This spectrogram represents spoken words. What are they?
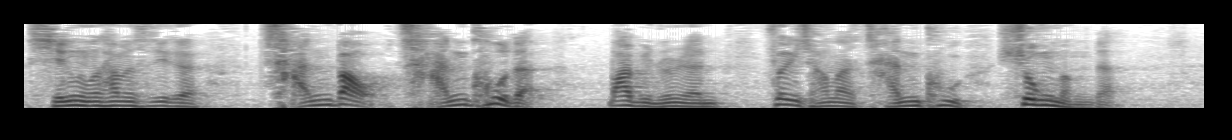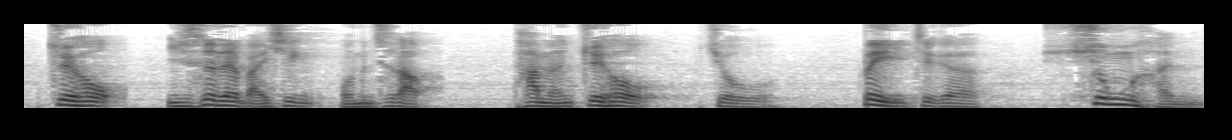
形容他们是一个残暴残酷的巴比伦人，非常的残酷凶猛的。最后以色列百姓，我们知道他们最后就被这个凶狠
